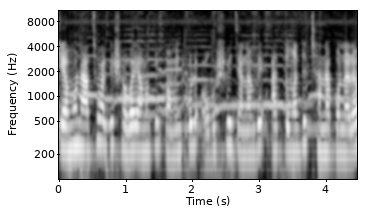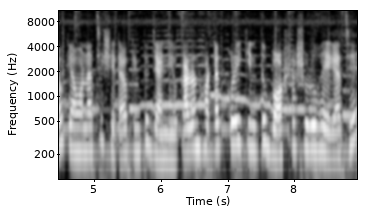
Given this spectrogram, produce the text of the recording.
কেমন আছো? আগে সবাই আমাকে কমেন্ট করে অবশ্যই জানাবে। আর তোমাদের ছানাপোনারাও কেমন আছে সেটাও কিন্তু জানিও। কারণ হঠাৎ করেই কিন্তু বর্ষা শুরু হয়ে গেছে।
